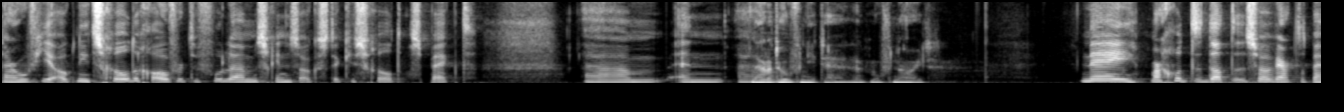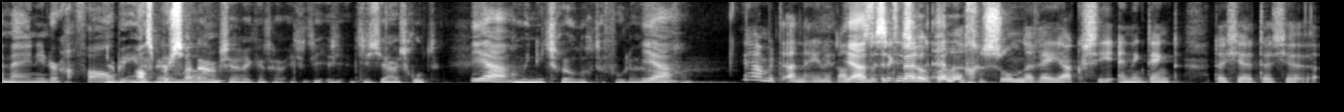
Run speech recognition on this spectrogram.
daar hoef je je ook niet schuldig over te voelen. Misschien is ook een stukje schuldaspect. Ehm, en, Nou, dat hoeft niet, hè? Dat hoeft nooit. Nee, maar goed, dat, zo werkt het bij mij in ieder geval, Ja, als maar daarom persoon. zeg ik het. Het is, het is juist goed Ja, om je niet schuldig te voelen. Ja. daarover. Ja, maar aan de ene kant Ja, is dus het ik is ben- ook wel en- een gezonde reactie. En ik denk dat je, dat je,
